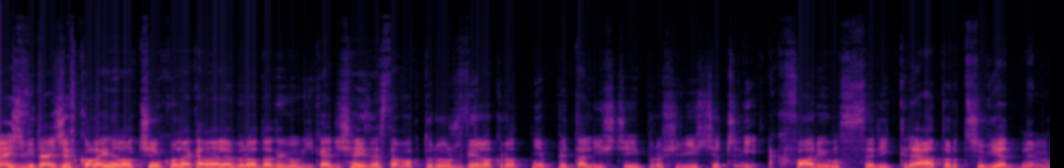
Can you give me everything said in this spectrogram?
Cześć, witajcie w kolejnym odcinku na kanale Broda tego Geeka. Dzisiaj zestaw, o który już wielokrotnie pytaliście i prosiliście, czyli akwarium z serii Creator 3 w jednym.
